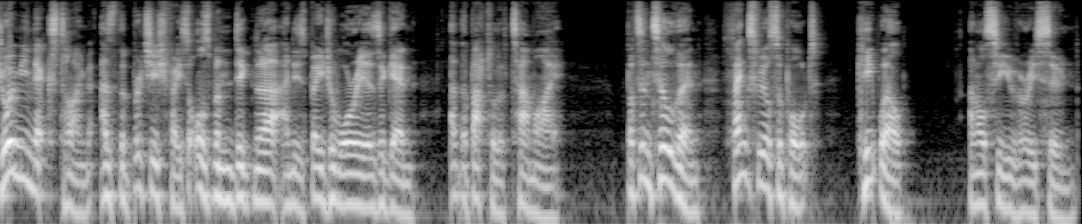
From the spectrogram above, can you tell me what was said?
Join me next time as the British face Osman Digna and his Beja warriors again at the Battle of Tamai. But until then, thanks for your support, keep well, and I'll see you very soon.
